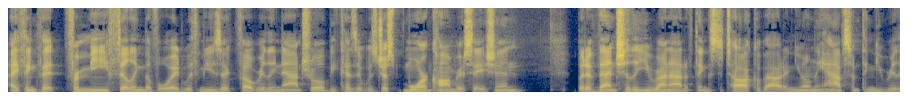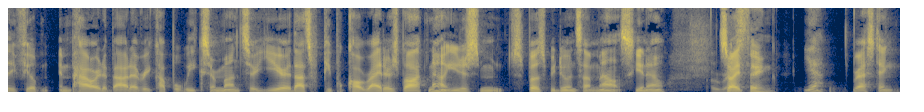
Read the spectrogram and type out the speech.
i think that for me filling the void with music felt really natural because it was just more conversation but eventually you run out of things to talk about and you only have something you really feel empowered about every couple weeks or months or year. That's what people call writer's block. No you're just mm, supposed to be doing something else you know? So I- think yeah resting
